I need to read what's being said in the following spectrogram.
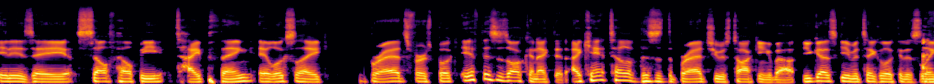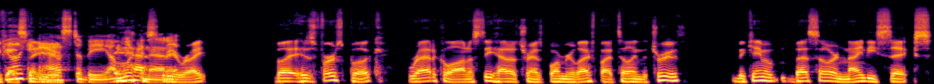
it is a self-helpy type thing. It looks like Brad's first book. If this is all connected, I can't tell if this is the Brad she was talking about. You guys can even take a look at this I link feel I like sent it you. has to be. I'm it looking has at to be it. right. But his first book, Radical Honesty: How to Transform Your Life by Telling the Truth, became a bestseller in '96,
